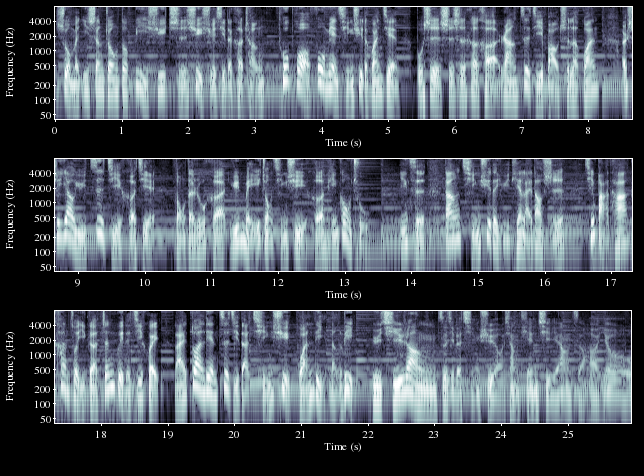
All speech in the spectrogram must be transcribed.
是我们一生中都必须持续学习的课程。突破负面情绪的关键，不是时时刻刻让自己保持乐观，而是要与自己和解，懂得如何与每一种情绪和平共处。因此，当情绪的雨天来到时，请把它看作一个珍贵的机会，来锻炼自己的情绪管理能力。与其让自己的情绪哦像天气一样子哈，有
